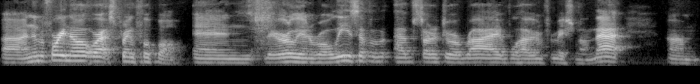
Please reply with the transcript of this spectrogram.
Uh, and then before you know it, we're at spring football, and the early enrollees have, have started to arrive. We'll have information on that. Um,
